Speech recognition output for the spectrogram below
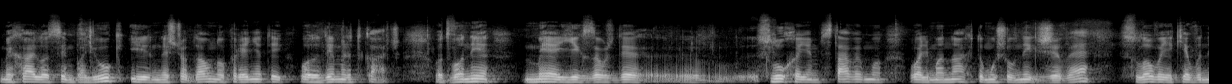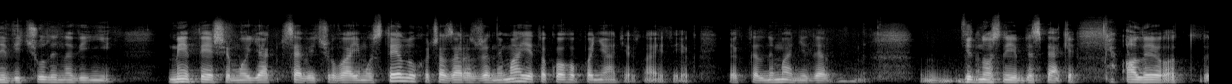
Михайло Цимбалюк і нещодавно прийнятий Володимир Ткач. От вони, ми їх завжди е, слухаємо, ставимо в альманах, тому що в них живе слово, яке вони відчули на війні. Ми пишемо, як це відчуваємо з тилу, хоча зараз вже немає такого поняття, знаєте, як, як немає ніде відносної безпеки. Але от е,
